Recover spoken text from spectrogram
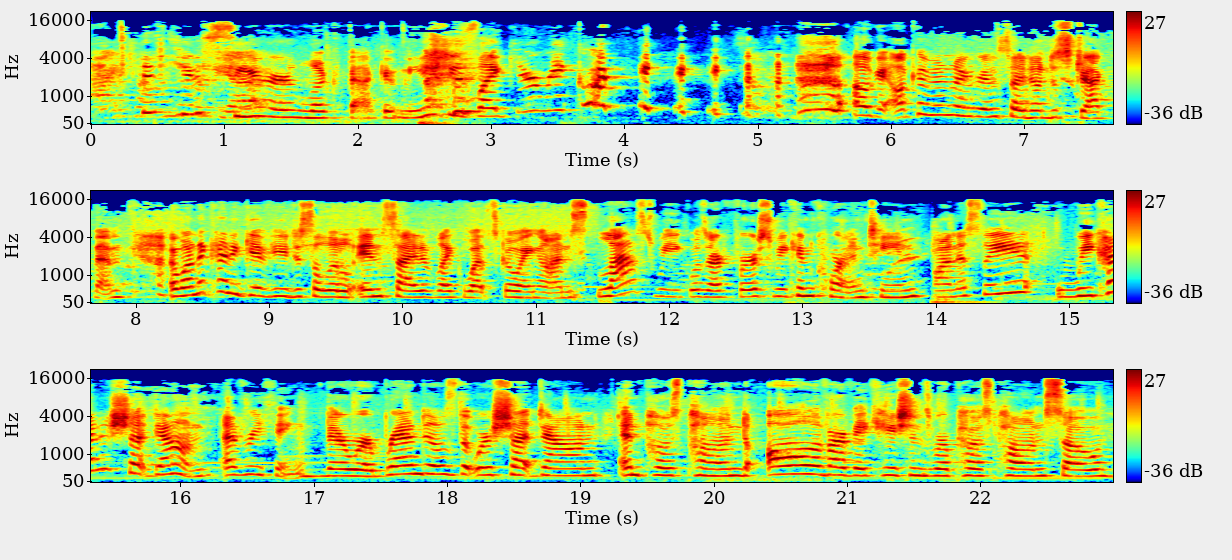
I Did you see her look back at me? She's like, you're recording. okay, I'll come in my room so I don't distract them. I want to kind of give you just a little insight of like what's going on. Last week was our first week in quarantine. Honestly, we kind of shut down everything. There were brand deals that were shut down and postponed. All of our vacations were postponed, so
